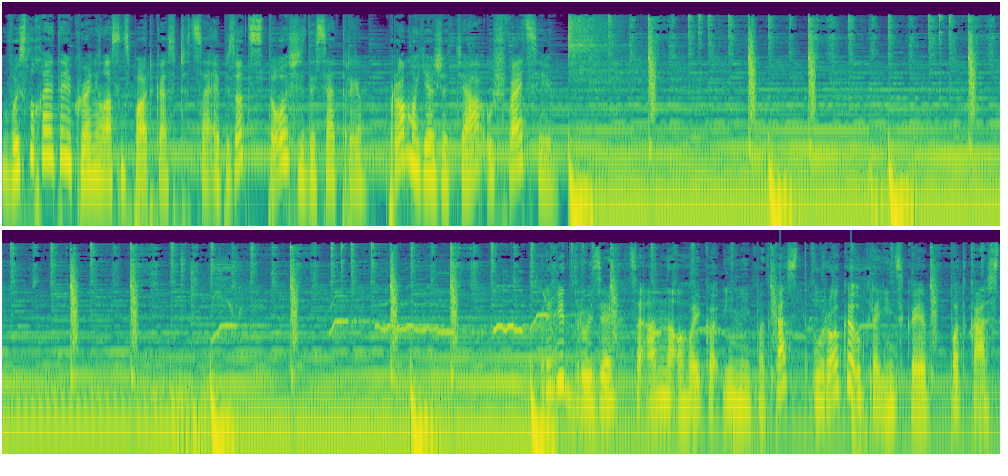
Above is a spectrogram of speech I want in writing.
Ви слухаєте Ukrainian Lessons Podcast. Це епізод 163 про моє життя у Швеції. Привіт, друзі! Це Анна Огойко і мій подкаст Уроки української подкаст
